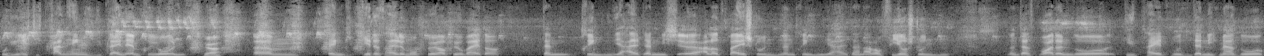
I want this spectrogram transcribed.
wo die richtig dranhängen, die kleinen Embryonen, Ja. ähm, dann geht es halt immer peu à peu weiter. Dann trinken die halt dann nicht äh, alle zwei Stunden, dann trinken die halt dann alle vier Stunden. Und das war dann so die Zeit, wo die dann nicht mehr so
